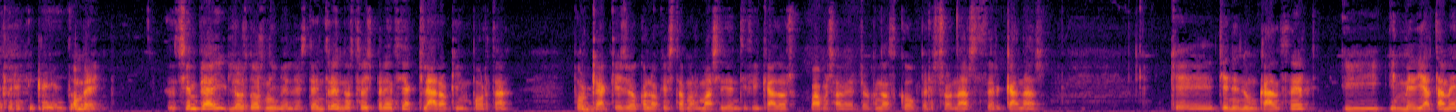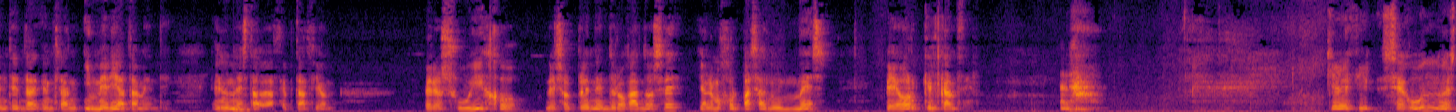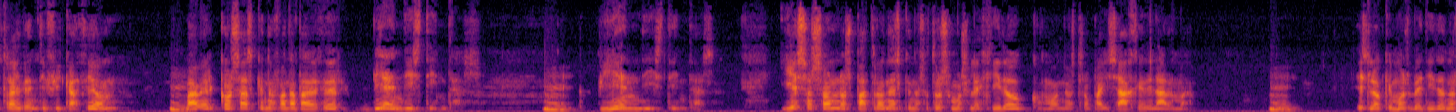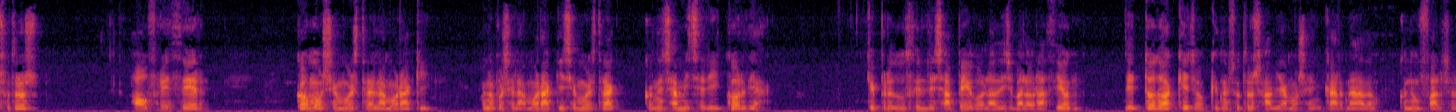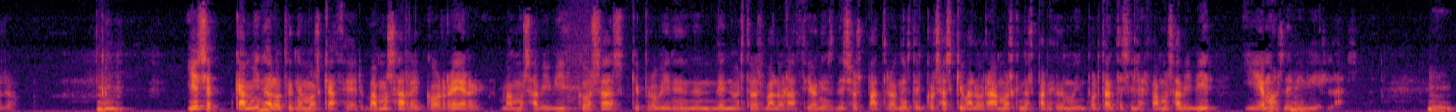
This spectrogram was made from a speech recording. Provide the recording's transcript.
practicar en todo. Hombre, siempre hay los dos niveles. Dentro de nuestra experiencia, claro que importa, porque mm. aquello con lo que estamos más identificados, vamos a ver, yo conozco personas cercanas que tienen un cáncer y inmediatamente entran inmediatamente en un mm. estado de aceptación. Pero su hijo le sorprenden drogándose y a lo mejor pasan un mes peor que el cáncer. Quiero decir, según nuestra identificación, mm. va a haber cosas que nos van a parecer bien distintas. Mm. Bien distintas. Y esos son los patrones que nosotros hemos elegido como nuestro paisaje del alma. Es lo que hemos venido nosotros a ofrecer. ¿Cómo se muestra el amor aquí? Bueno, pues el amor aquí se muestra con esa misericordia que produce el desapego, la desvaloración de todo aquello que nosotros habíamos encarnado con un falso yo. Y ese camino lo tenemos que hacer. Vamos a recorrer, vamos a vivir cosas que provienen de, nuestras valoraciones, de esos patrones, de cosas que valoramos, que nos parecen muy importantes y las vamos a vivir y hemos de mm. vivirlas. Mm.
